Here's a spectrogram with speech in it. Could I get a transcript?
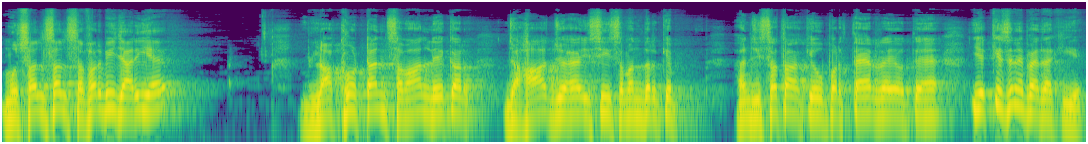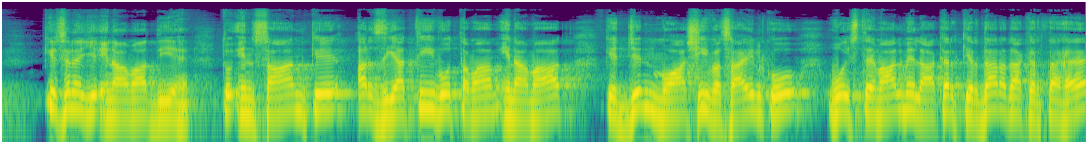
مسلسل سفر بھی جاری ہے۔ لاکھوں ٹن سامان لے کر جہاز جو ہے اسی سمندر کے ہاں جی سطح کے اوپر تیر رہے ہوتے ہیں۔ یہ کس نے پیدا کیے؟ کس نے یہ انعامات دیے ہیں؟ تو انسان کے ارضیاتی وہ تمام انعامات کہ جن معاشی وسائل کو وہ استعمال میں لا کر کردار ادا کرتا ہے،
